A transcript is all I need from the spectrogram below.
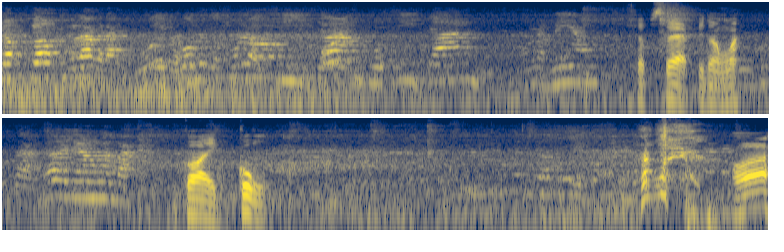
จอกจอกแล้วกันนะคนกับคนละสี่จานคนสี่จานมันเนียวแซ่บแซ่บพี่น้องวะก้อยกุ้งโอ้ย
